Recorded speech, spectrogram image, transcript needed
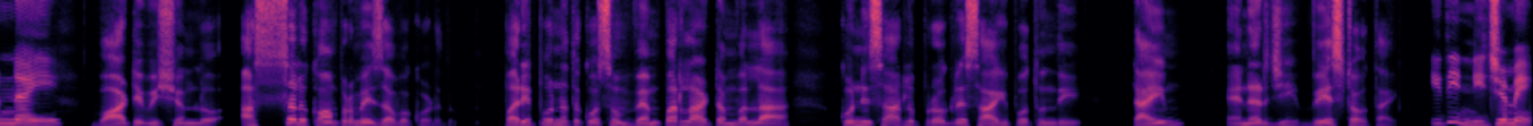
ఉన్నాయి. వాటి విషయంలో అస్సలు కాంప్రమైజ్ అవ్వకూడదు. పరిపూర్ణత కోసం వెంపర్లాడటం వల్ల కొన్నిసార్లు ప్రోగ్రెస్ ఆగిపోతుంది. టైం ఎనర్జీ వేస్ట్ అవుతాయి. ఇది నిజమే.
